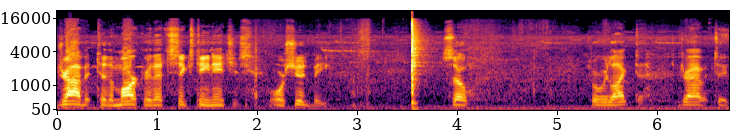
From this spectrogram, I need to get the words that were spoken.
drive it to the marker that's 16 inches or should be. So that's where we like to drive it to.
